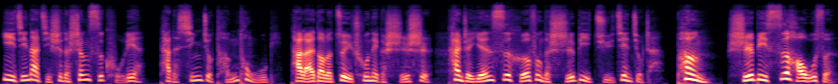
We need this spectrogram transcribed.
以及那几世的生死苦恋，他的心就疼痛无比。他来到了最初那个石室，看着严丝合缝的石壁，举剑就斩。砰！石壁丝毫无损，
